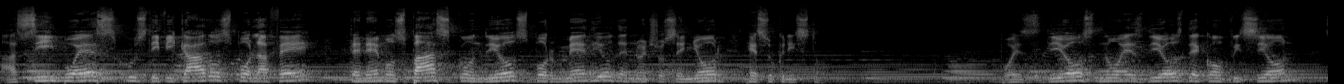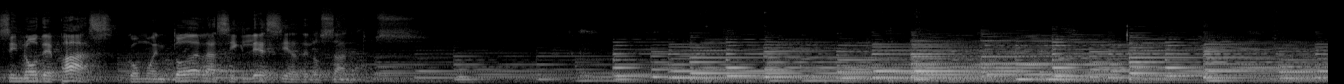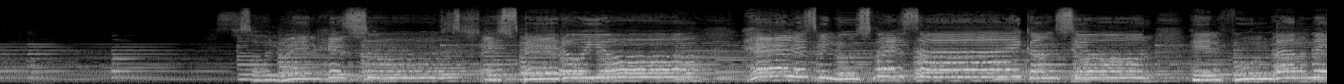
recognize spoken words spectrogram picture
Así pues, justificados por la fe, tenemos paz con Dios por medio de nuestro Señor Jesucristo. Pues Dios no es Dios de confusión, sino de paz, como en todas las iglesias de los santos. El fundamento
